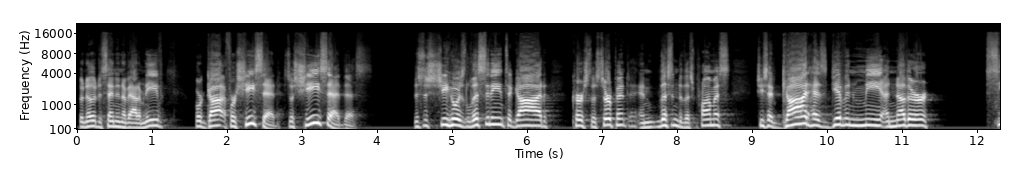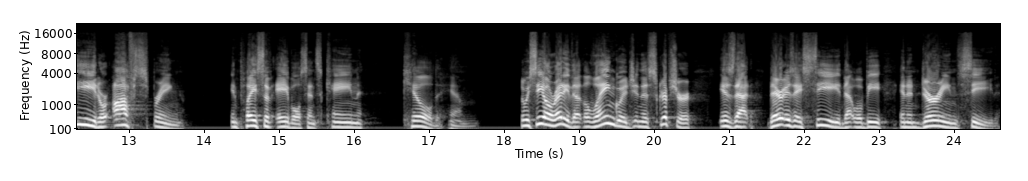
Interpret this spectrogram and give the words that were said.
So another descendant of Adam and Eve. For God, for she said, so she said this. This is she who was listening to God curse the serpent and listen to this promise. She said, God has given me another seed or offspring in place of Abel since Cain killed him. So we see already that the language in this scripture is that there is a seed that will be an enduring seed.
